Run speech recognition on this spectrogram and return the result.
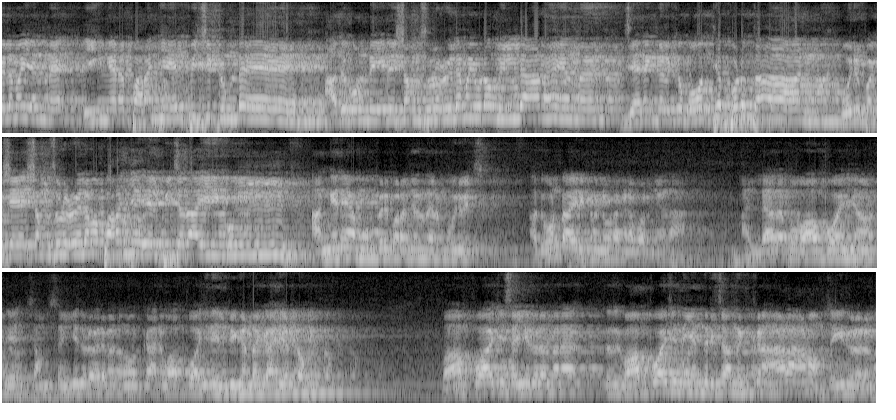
ഉലമ എന്നെ ഇങ്ങനെ പറഞ്ഞേൽപ്പിച്ചിട്ടുണ്ട്. അതുകൊണ്ട് ഇത് ഷംസുൽ ഉലമയുടെ വില്ലാണ് എന്ന് ജനങ്ങൾക്ക് ബോധ്യപ്പെടുത്താൻ ഒരു പക്ഷേ ഷംസുൽ ഉലമ പറഞ്ഞ് ഏൽപ്പിച്ചതായിരിക്കും അങ്ങനെയാ മൂപ്പര് പറഞ്ഞത് നിലമ്പൂര് വെച്ച്. അതുകൊണ്ടായിരിക്കും എന്നോട് അങ്ങനെ പറഞ്ഞതാ. അല്ലാതെ ഇപ്പൊ വാപ്പുവാജി ഉലമനെ നോക്കാൻ വാപ്പുവാജിനെ ഏൽപ്പിക്കേണ്ട കാര്യമുണ്ടോ? വാപ്പുവാജി സയ്യിദുലമനെ വാപ്പുവാജി നിയന്ത്രിച്ചാൽ നിൽക്കുന്ന ആളാണോ സയ്യിദുലമ?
